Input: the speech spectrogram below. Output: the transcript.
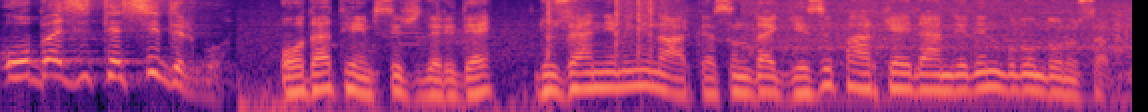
obezitesidir bu. Oda temsilcileri de düzenlemenin arkasında Gezi Parkı eylemlerinin bulunduğunu savunuyor.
